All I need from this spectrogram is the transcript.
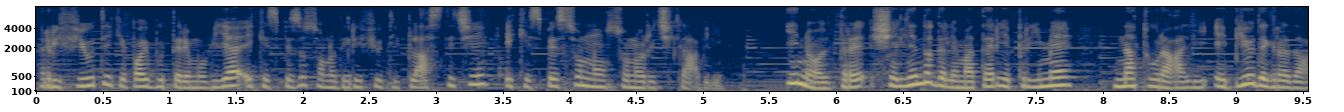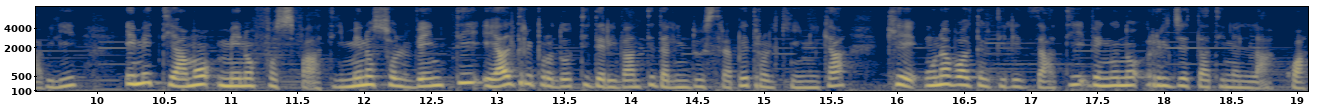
rifiuti che poi butteremo via e che spesso sono dei rifiuti plastici e che spesso non sono riciclabili. Inoltre, scegliendo delle materie prime naturali e biodegradabili, emettiamo meno fosfati, meno solventi e altri prodotti derivanti dall'industria petrolchimica che, una volta utilizzati, vengono rigettati nell'acqua,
